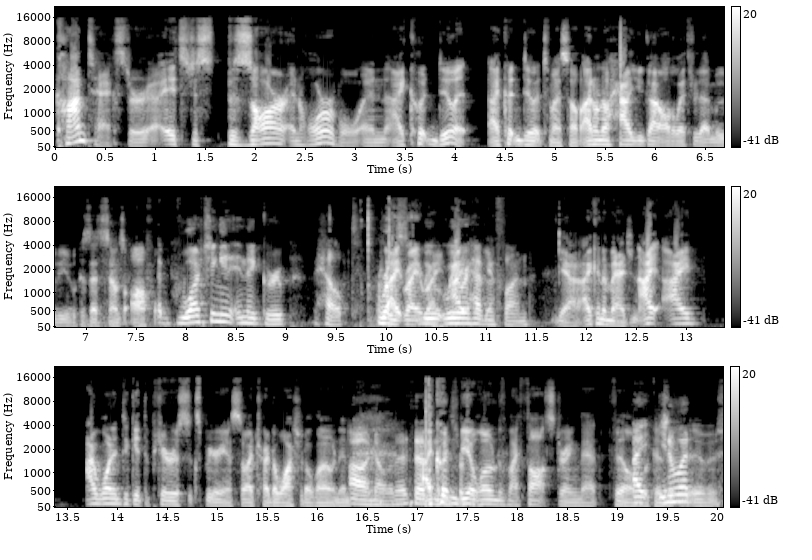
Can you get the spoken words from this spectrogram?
context, or it's just bizarre and horrible. And I couldn't do it. I couldn't do it to myself. I don't know how you got all the way through that movie because that sounds awful. Watching it in a group helped. Right, right, right. We I- were having yeah. fun. Yeah, I can imagine. I, I, I wanted to get the purest experience, so I tried to watch it alone, and Oh no, that, I couldn't be alone with my thoughts during that film. I, because you know it- what? it was-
